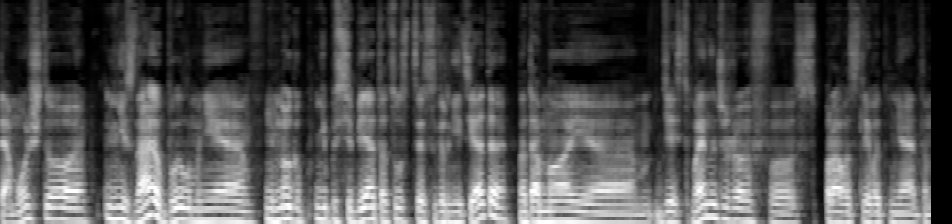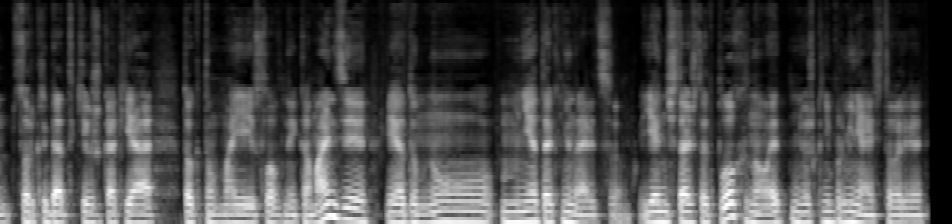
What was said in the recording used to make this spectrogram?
Потому что, не знаю, было мне немного не по себе от отсутствия суверенитета. Надо мной э, 10 менеджеров, справа-слева от меня там 40 ребят таких же, как я, только там в моей условной команде. И я думаю, ну, мне так не нравится. Я не считаю, что это плохо, но это немножко не про меня история.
